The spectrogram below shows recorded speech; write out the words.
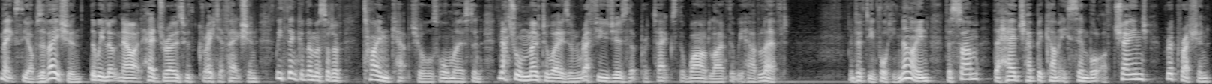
makes the observation that we look now at hedgerows with great affection. We think of them as sort of time capsules almost, and natural motorways and refuges that protects the wildlife that we have left. In 1549, for some, the hedge had become a symbol of change, repression,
